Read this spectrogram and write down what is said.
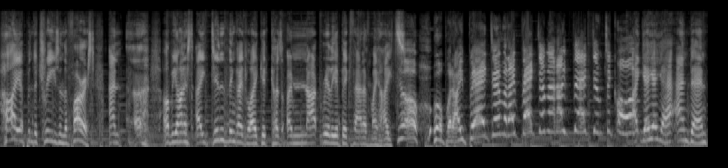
high up in the trees in the forest. And uh, I'll be honest, I didn't think I'd like it because I'm not really a big fan of my heights. No, oh, but I begged him and I begged him and I begged him to come. Uh, yeah, yeah, yeah. And then,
